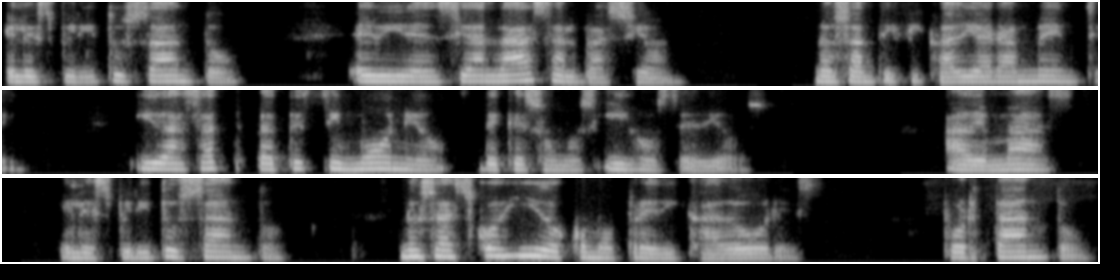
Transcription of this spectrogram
El Espíritu Santo evidencia la salvación, nos santifica diariamente y da, testimonio de que somos hijos de Dios. Además, el Espíritu Santo nos ha escogido como predicadores. Por tanto,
